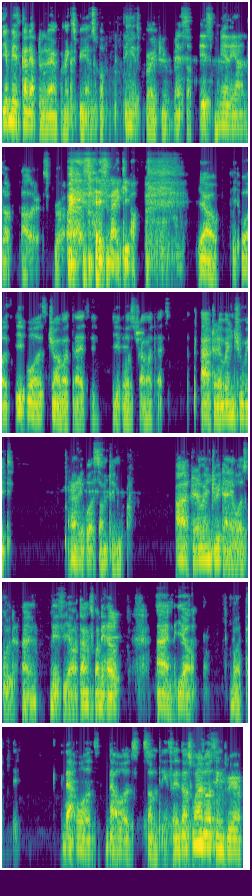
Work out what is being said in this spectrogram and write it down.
you basically have to learn from experience. But thing is, bro, if you mess up, it's millions of dollars, bro. it's like, yo, yo, it was, it was traumatizing. It was traumatizing. After I went through it, and it was something, bro. After I went through it, and it was good. And say, yo, thanks for the help. And yo, but that was that was something. So was one of those things where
